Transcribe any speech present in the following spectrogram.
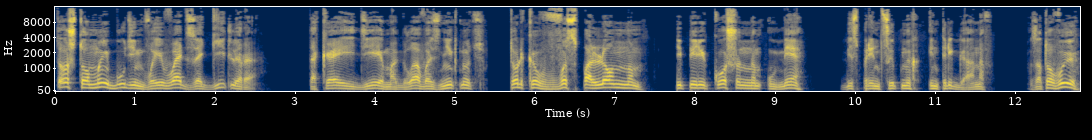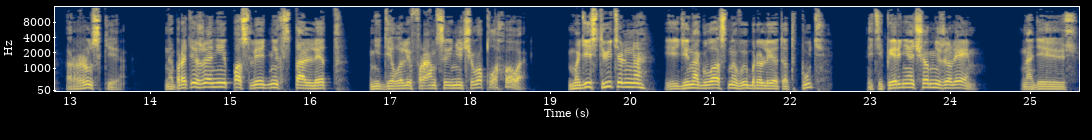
То, что мы будем воевать за Гитлера, такая идея могла возникнуть только в воспаленном и перекошенном уме беспринципных интриганов. Зато вы, русские, на протяжении последних ста лет не делали Франции ничего плохого. Мы действительно единогласно выбрали этот путь и теперь ни о чем не жалеем. Надеюсь,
